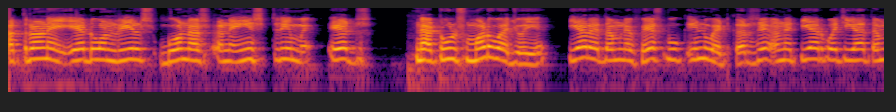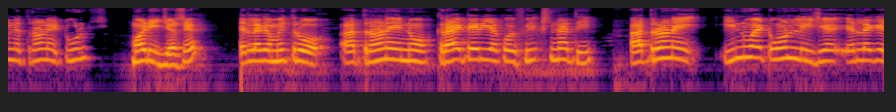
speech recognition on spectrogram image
આ ત્રણેય એડ ઓન રીલ્સ બોનસ અને ઇન્સ્ટ્રીમ એડ્સના ટૂલ્સ મળવા જોઈએ, ત્યારે તમને ફેસબુક ઇન્વાઇટ કરશે અને ત્યાર પછી આ તમને ત્રણેય ટૂલ્સ મળી જશે. એટલે કે મિત્રો, આ ત્રણેયનો ક્રાઇટેરિયા કોઈ ફિક્સ નથી. આ ત્રણેય ઇન્વાઇટ ઓનલી છે, એટલે કે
